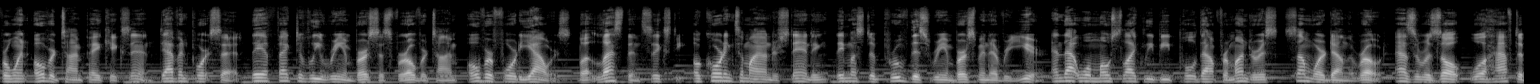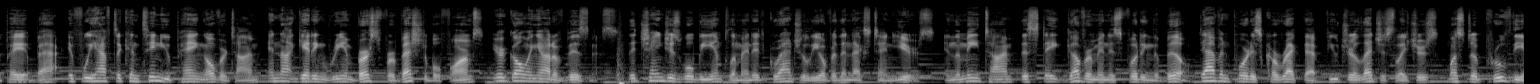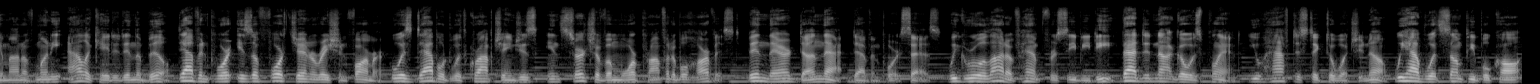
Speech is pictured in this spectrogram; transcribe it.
for when overtime pay kicks in. Davenport said they effectively reimburse us for overtime over 40 hours, but less than 60. According to my understanding, they must approve this reimbursement every year, and that will most likely be pulled out from under us somewhere down the road. As a result, we'll have to pay it back. If we have to continue paying overtime and not getting reimbursed for vegetable farms, you're going out of business. The changes will be implemented gradually over the next 10 years. In the meantime, the state government is footing the bill. Davenport is correct that future legislatures must approve the amount of money allocated in the bill. Davenport is a fourth generation farmer who has dabbled with crop changes in search of a more profitable harvest. Been there, done that, Davenport says. We grew a lot of hemp for CBD. That did not go as planned. You have to stick to to what you know. We have what some people call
